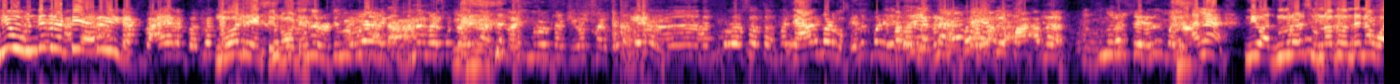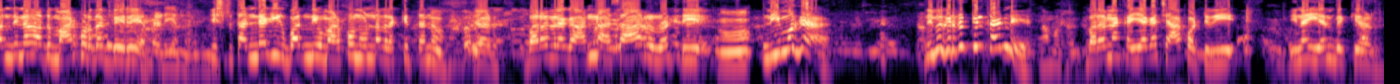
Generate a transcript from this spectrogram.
ನೀವು ಉಂಡಿದ ರೊಟ್ಟಿ ಯಾರು ಈಗ? ನೋಡ್ರಿ ಅಂತ ನೋಡ್ರಿ. ಅಲ್ಲ. ನೀವು ಹದ್ಮೂರ್ ವರ್ಷ ಉಣ್ಣೋದು ಒಂದೇ ನಾವು ಒಂದಿನ ಅದು ಮಾಡ್ಕೊಡ್ದಾಗ ಬೇರೆ. ಇಷ್ಟು ತಂಡಾಗ ಈಗ ಬಂದ್ ನೀವು ಮಾಡ್ಕೊಂಡ್ ಉಣ್ಣದ್ರಕ್ಕಿತ್ತನು ರಕ್ಕಿತ್ತಾನು ಹೇಳು ಬರೋದ್ರಾಗ ಅನ್ನ ಸಾರು ರೊಟ್ಟಿ. ನಿಮಗ? ನಿಮಗ್ ಇರ್ತೈತಿಲ್ ತಂಡಿ ಬರೋಣ ಕೈಯಾಗ ಚಾ ಕೊಟ್ಟಿವಿ. ಇನ್ನ ಏನ್ ಬೇಕು ಹೇಳ್ರಿ.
